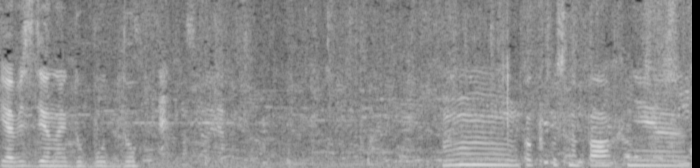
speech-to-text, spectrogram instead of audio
Я везде найду Будду. Ммм, как вкусно пахнет.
